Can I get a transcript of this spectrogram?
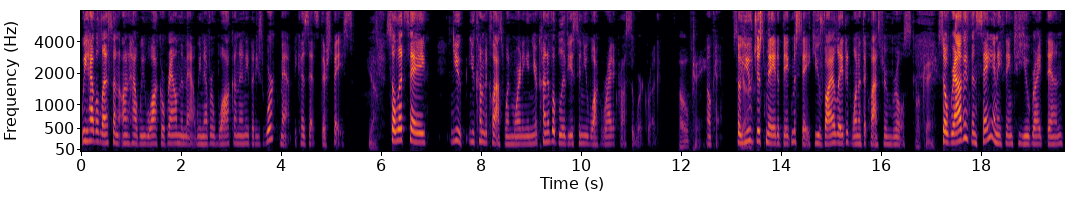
we have a lesson on how we walk around the mat. We never walk on anybody's work mat because that's their space. Yeah. So let's say you, you come to class one morning and you're kind of oblivious and you walk right across the work rug. Okay. Okay. So Yeah. you've just made a big mistake. You violated one of the classroom rules. Okay. So rather than say anything to you right then,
